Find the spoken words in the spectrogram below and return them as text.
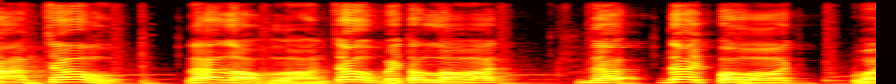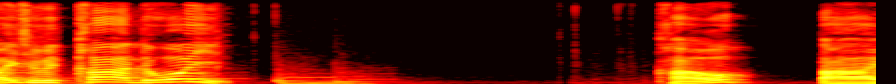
ตามเจ้า และหลอกหลอนเจ้าไปตลอดดได้โปรดไว้ชีวิตข้าด้วย เขาตาย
